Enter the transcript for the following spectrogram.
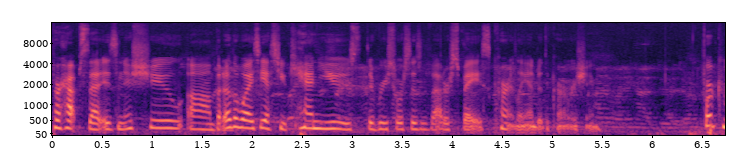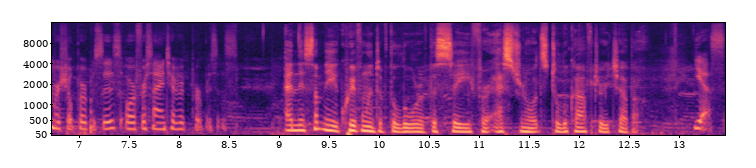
Perhaps that is an issue, um, but otherwise, yes, you can use the resources of outer space currently under the current regime for commercial purposes or for scientific purposes. And there's something equivalent of the law of the sea for astronauts to look after each other. Yes.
